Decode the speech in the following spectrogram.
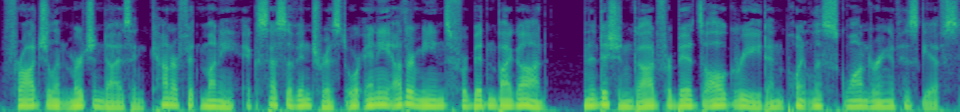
fraudulent merchandising, counterfeit money, excessive interest, or any other means forbidden by God. In addition, God forbids all greed and pointless squandering of his gifts.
